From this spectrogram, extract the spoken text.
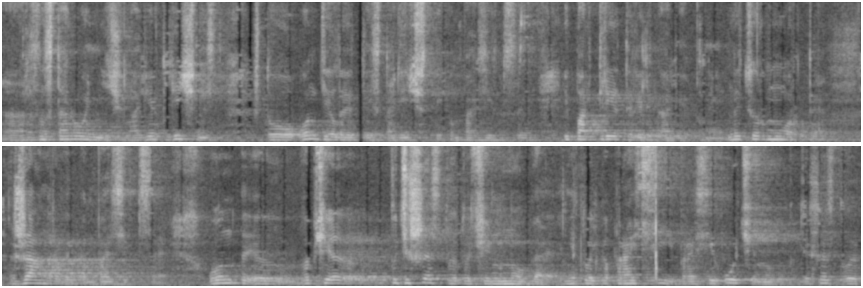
разносторонний человек, личность, что он делает и исторические композиции, и портреты великолепные, натюрморты, жанровые композиции. Он э, вообще путешествует очень много, не только по России, по России очень много путешествует,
